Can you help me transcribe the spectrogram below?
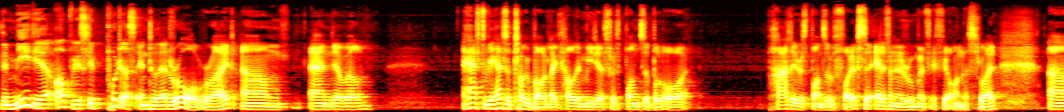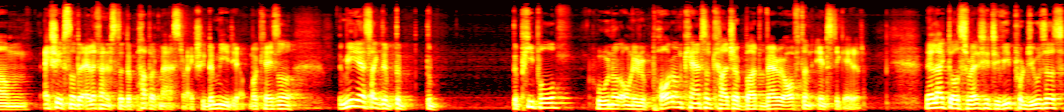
the media obviously put us into that role, right? Um, and yeah, well, have to, we have to talk about like how the media is responsible or partly responsible for it. It's the elephant in the room, if, if you're honest, right? Um, actually, it's not the elephant; it's the, the puppet master. Actually, the media. Okay, so the media is like the the, the, the people who not only report on cancel culture but very often instigate it. They're like those reality TV producers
